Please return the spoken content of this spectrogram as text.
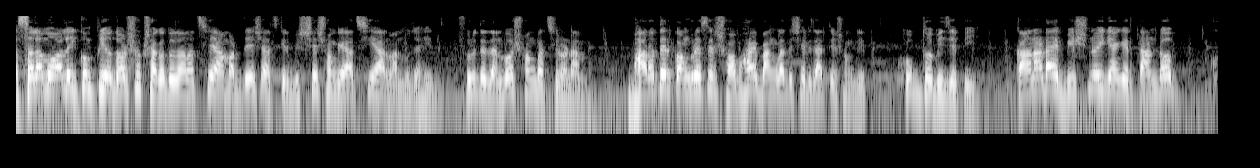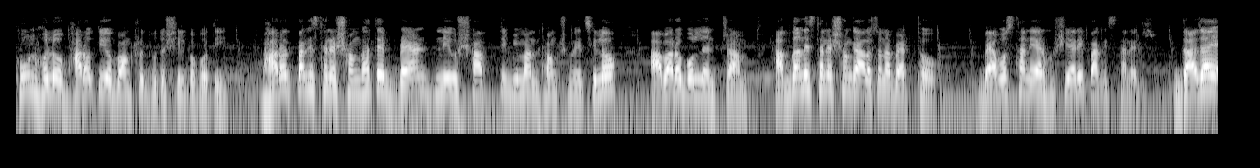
আসসালামু আলাইকুম, প্রিয় দর্শক, স্বাগত জানাচ্ছি আমার দেশ, আজকের বিশ্বের সঙ্গে আছি আরমান মুজাহিদ। শুরুতে জানব সংবাদ শিরোনাম। ভারতের কংগ্রেসের সভায় বাংলাদেশের জাতীয় সংগীত, ক্ষুব্ধ বিজেপি। কানাডায় বিষ্ণুই গ্যাংয়ের তাণ্ডব, খুন হলো ভারতীয় বংশোদ্ভূত শিল্পপতি। ভারত পাকিস্তানের সংঘাতে ব্র্যান্ড নিউ সাতটি বিমান ধ্বংস হয়েছিল, আবারও বললেন ট্রাম্প। আফগানিস্তানের সঙ্গে আলোচনা ব্যর্থ, ব্যবস্থা নেয়ার হুঁশিয়ারি পাকিস্তানের। গাজায়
